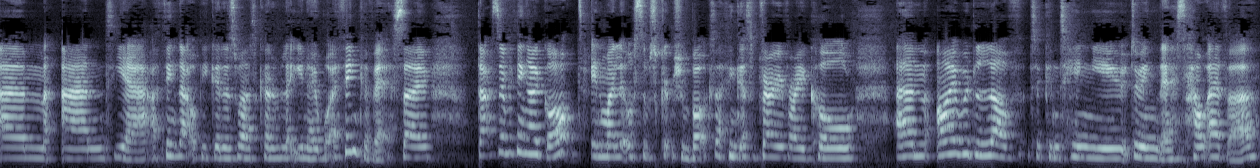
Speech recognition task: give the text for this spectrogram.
Um, and yeah, I think that would be good as well to kind of let you know what I think of it. So that's everything I got in my little subscription box. I think it's very, very cool. Um, I would love to continue doing this. However,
